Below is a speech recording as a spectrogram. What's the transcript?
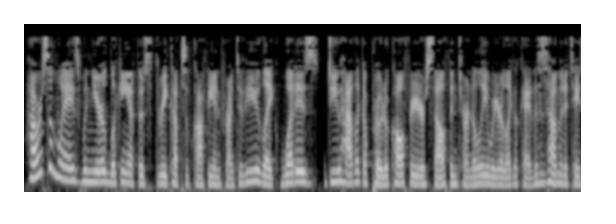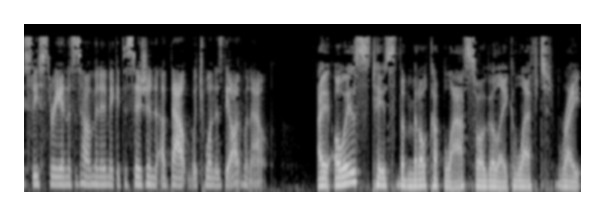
How are some ways when you're looking at those three cups of coffee in front of you, like what is, do you have like a protocol for yourself internally where you're like, okay, this is how I'm going to taste these three and this is how I'm going to make a decision about which one is the odd one out? I always taste the middle cup last, so I'll go like left, right,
